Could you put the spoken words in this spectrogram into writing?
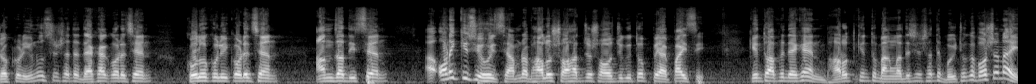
ডক্টর ইউনুসের সাথে দেখা করেছেন, কোলোকুলি করেছেন, আঞ্জা দিচ্ছেন অনেক কিছু হয়েছে, আমরা ভালো সাহায্য সহযোগিতা পাইছি। কিন্তু আপনি দেখেন, ভারত কিন্তু বাংলাদেশের সাথে বৈঠকে বসে নাই।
